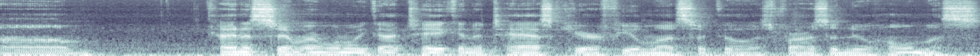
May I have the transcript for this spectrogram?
Um, kind of similar when we got taken to task here a few months ago as far as a new homeless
